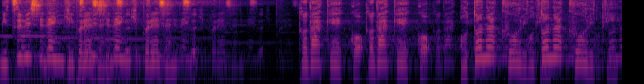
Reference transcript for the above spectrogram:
三菱電機プレゼンツ。戸田恵子。戸田恵子。大人クオリティ。大人クオリティ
